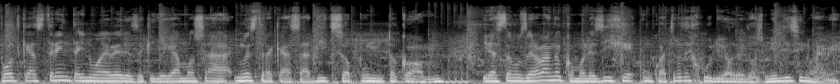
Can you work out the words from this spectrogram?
podcast 39 desde que llegamos a nuestra casa dixo.com y la estamos grabando como les dije un 4 de julio de 2019.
